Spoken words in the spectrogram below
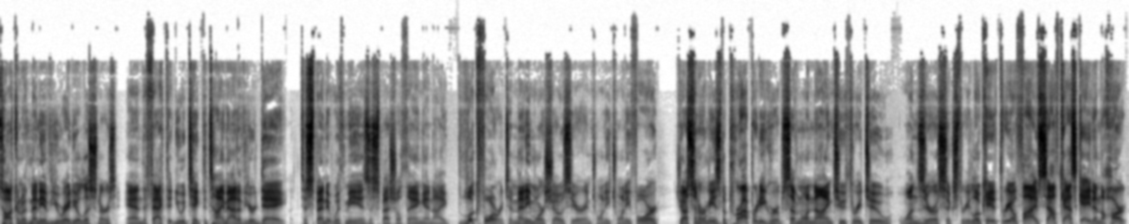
talking with many of you radio listeners, and the fact that you would take the time out of your day to spend it with me is a special thing. And I look forward to many more shows here in 2024. Justin Hermes, the property group, 719 232 1063, located 305 South Cascade in the heart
